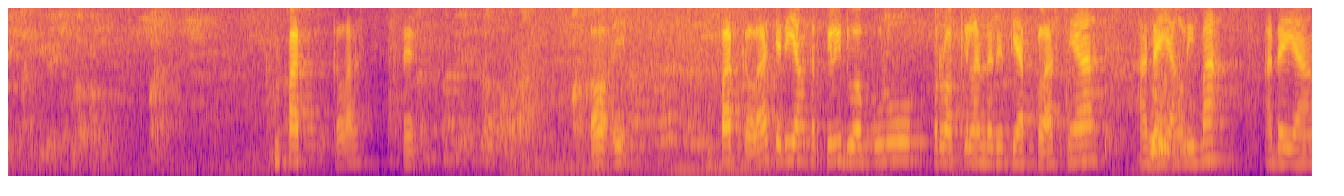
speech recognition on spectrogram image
ini kelas 3 nya berapa bu? Pak? Empat kelas. Eh, kelas 3 SD berapa orang? Empat. oh, i- empat kelas. Jadi yang terpilih 20 perwakilan dari tiap kelasnya. Ada yang lima, ada yang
